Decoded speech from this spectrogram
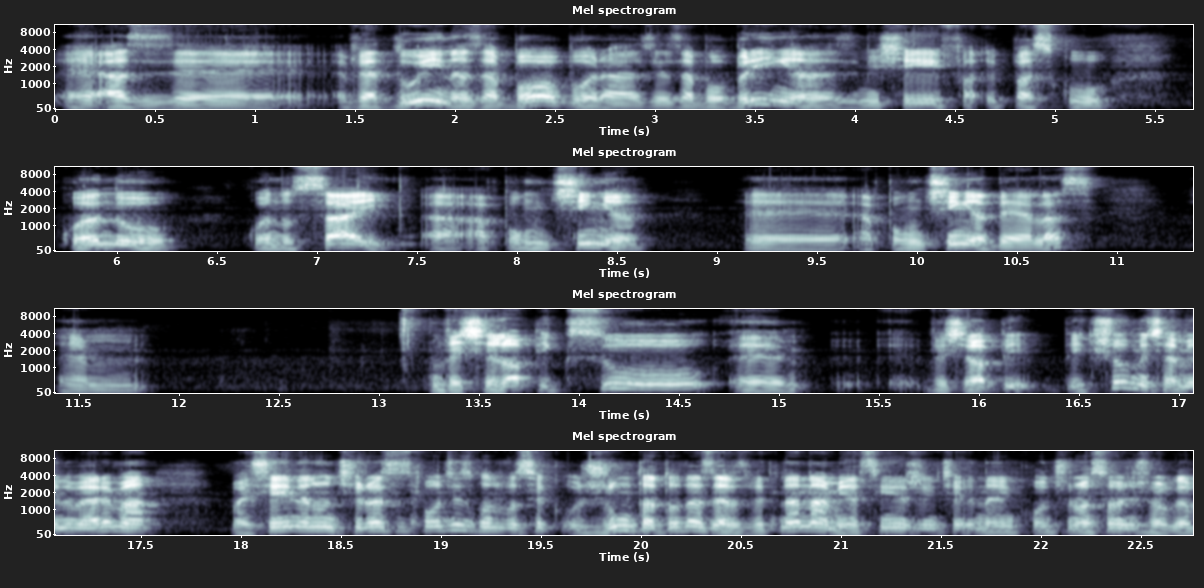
é, as é, veaduin, as abóboras, as abobrinhas, mexei e pascu, quando quando sai a, a pontinha é, a pontinha delas Veshelopiksu Veshelopiksu Mishaminu Merema. Mas se ainda não tirou essas pontinhas, quando você junta todas elas, Vetnanami, assim a gente, na continuação, a gente joga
